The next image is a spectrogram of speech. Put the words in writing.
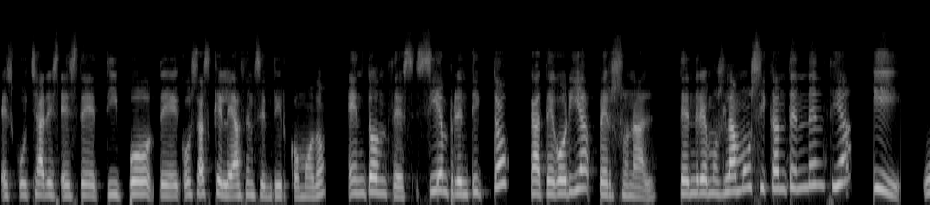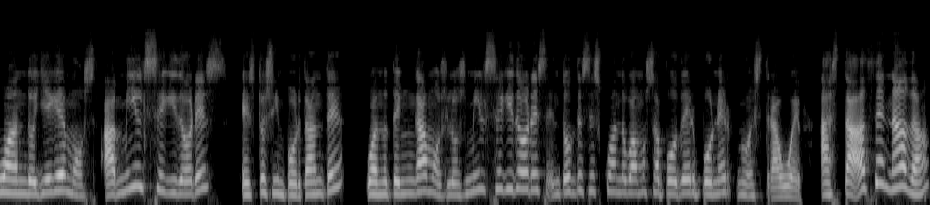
escuchar este tipo de cosas que le hacen sentir cómodo. Entonces, siempre en TikTok, categoría personal. Tendremos la música en tendencia y cuando lleguemos a mil seguidores, esto es importante, cuando tengamos los mil seguidores, entonces es cuando vamos a poder poner nuestra web. Hasta hace nada,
